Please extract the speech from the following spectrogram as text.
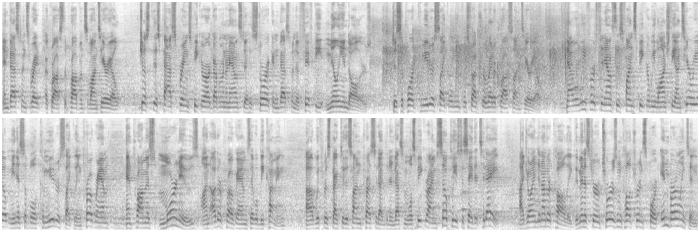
investments right across the province of Ontario. Just this past spring, Speaker, our government announced a historic investment of $50 million to support commuter cycling infrastructure right across Ontario. Now, when we first announced this fund, Speaker, we launched the Ontario Municipal Commuter Cycling Program and promised more news on other programs that will be coming uh, with respect to this unprecedented investment. Well, Speaker, I'm so pleased to say that today I joined another colleague, the Minister of Tourism, Culture and Sport in Burlington,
